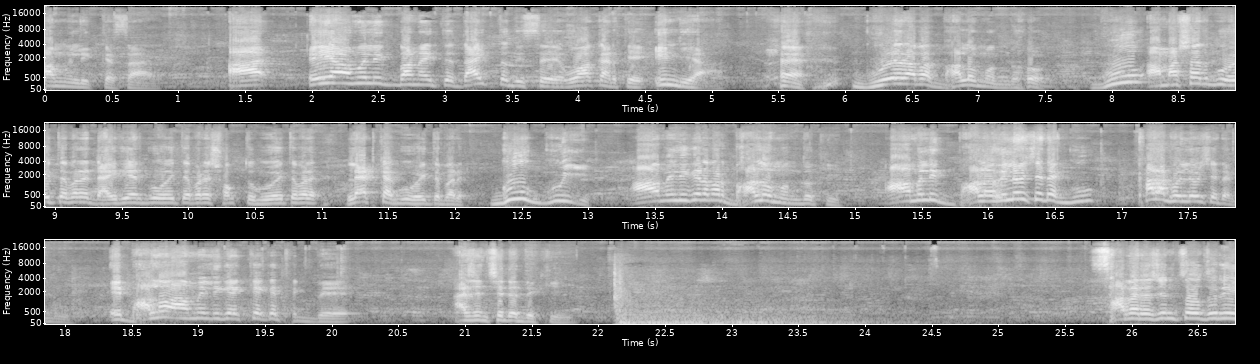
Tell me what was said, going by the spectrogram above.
আওয়ামী লীগকে চায়। আর এই আওয়ামী লীগ বানাইতে দায়িত্ব দিছে ওয়াকারকে, ইন্ডিয়া। হ্যাঁ গুয়ের আবার ভালো মন্দ। গু আমাশার গু হইতে পারে, ডায়রিয়ার গু হইতে পারে, শক্ত গু হইতে পারে, লেটকা গু হইতে পারে। গু গুই। আওয়ামী লীগের আবার ভালো মন্দ কি? আওয়ামী লীগ ভালো হইলেও সেটা গু। খারাপ হইলেও সেটা গু এই ভালো আওয়ামী লীগে কে কে থাকবে, আসেন সেটা দেখি। সাবের হোসেন চৌধুরী,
